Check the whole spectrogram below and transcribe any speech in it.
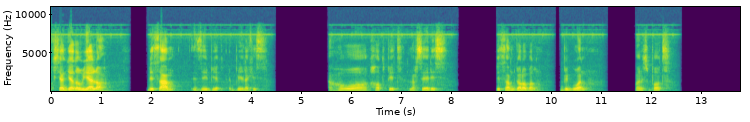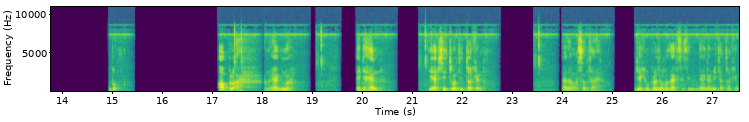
exjanjiyada uu yaalo bisam zibiq bilakis hotbit mercedes bisam global big one hotspot opla. Aanu eegno waxay dhaheen r c twenty token. Aada umaasan tahay Jacob browser was accessing Dynamita token.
